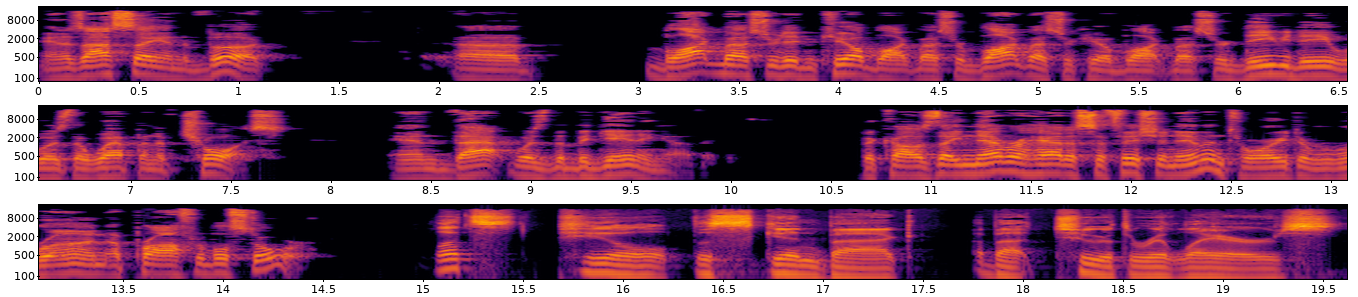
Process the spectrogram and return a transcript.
And as I say in the book, uh, Blockbuster didn't kill Blockbuster. Blockbuster killed Blockbuster. DVD was the weapon of choice. And that was the beginning of it because they never had a sufficient inventory to run a profitable store. Let's peel the skin back about two or three layers.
